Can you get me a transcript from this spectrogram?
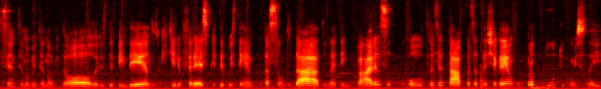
199 dólares, dependendo do que, que, ele oferece, porque depois tem a imputação do dado, né? Tem várias outras etapas até chegar em algum produto com isso daí.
